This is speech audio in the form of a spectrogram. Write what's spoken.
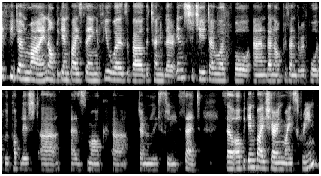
if you don't mind, I'll begin by saying a few words about the Tony Blair Institute I work for, and then I'll present the report we published, uh, as Mark uh, generously said. So I'll begin by sharing my screen.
